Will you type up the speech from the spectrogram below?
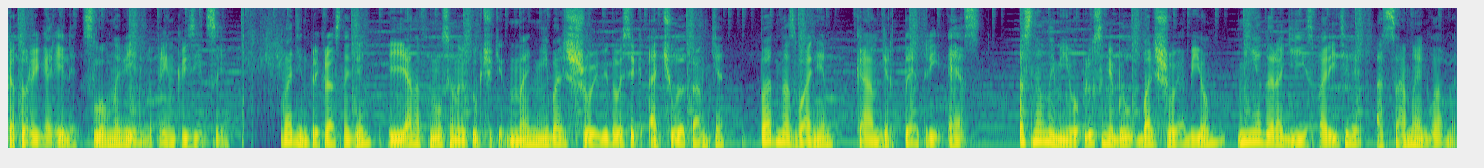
которые горели, словно ведьмы при Инквизиции. В один прекрасный день я наткнулся на ютубчике на небольшой видосик о чудо-танке под названием Кангер Т3С. Основными его плюсами был большой объем, недорогие испарители, а самое главное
